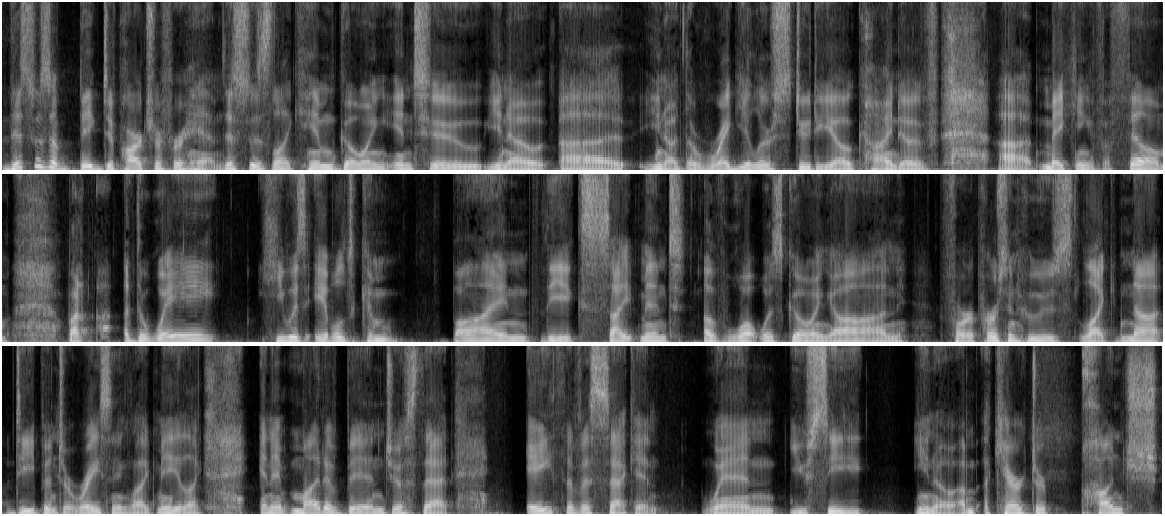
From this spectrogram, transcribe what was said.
this was a big departure for him. This was like him going into you know uh, you know the regular studio kind of uh, making of a film, but uh, the way he was able to combine the excitement of what was going on for a person who's like not deep into racing like me like and it might have been just that eighth of a second when you see you know a, a character punch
